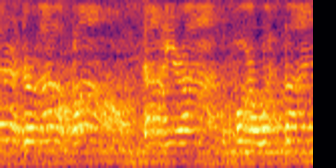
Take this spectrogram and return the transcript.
are a lot of bombs down here on the far west side.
